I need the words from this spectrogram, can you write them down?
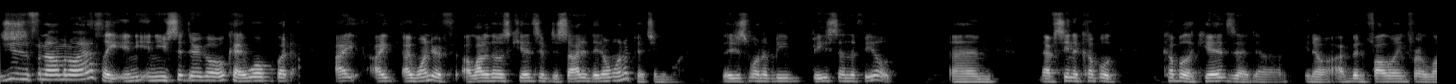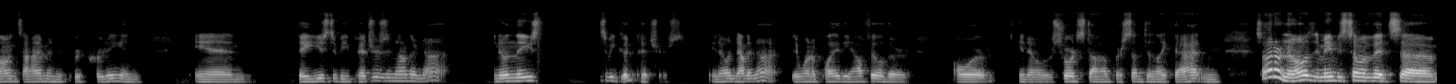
she's a phenomenal athlete. And, and you sit there and go, okay, well, but I, I, I wonder if a lot of those kids have decided they don't want to pitch anymore. They just want to be beasts in the field. And I've seen a couple of couple of kids that uh, you know I've been following for a long time in recruiting, and and they used to be pitchers and now they're not. You know, and they used to be good pitchers. You know, now they're not. They want to play the outfield or or you know, shortstop or something like that. And so I don't know. Maybe some of it's, uh,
